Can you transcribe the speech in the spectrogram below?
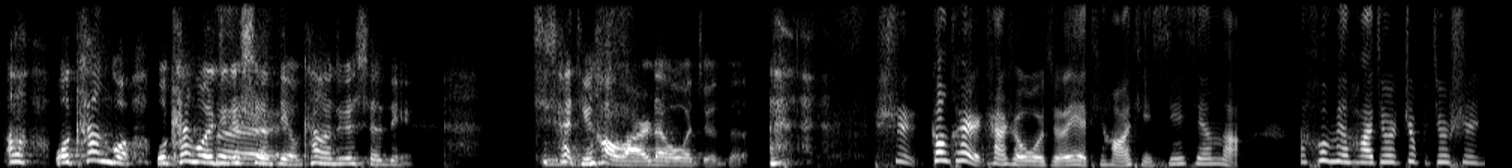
啊，我看过，我看过这个设定，我看过这个设定，其实还挺嗯好玩儿的，我觉得。是刚开始看的时候，我觉得也挺好玩，挺新鲜的。那后面的话，就是这不就是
